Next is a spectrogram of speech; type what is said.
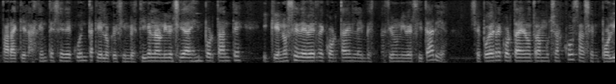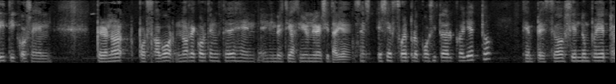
para que la gente se dé cuenta que lo que se investiga en la universidad es importante y que no se debe recortar en la investigación universitaria. Se puede recortar en otras muchas cosas, en políticos, en pero no, por favor, no recorten ustedes en, investigación universitaria. Entonces, ese fue el propósito del proyecto, que empezó siendo un proyecto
